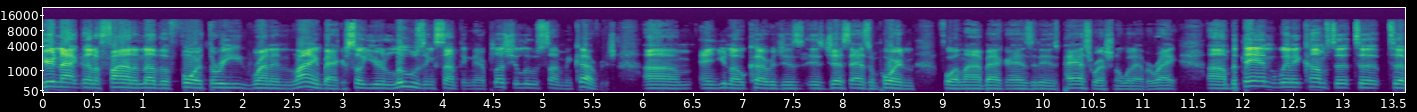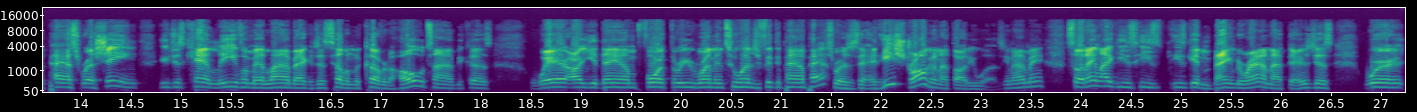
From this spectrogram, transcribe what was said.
you're not gonna find another four three running linebacker, so you're losing something there. Plus, you lose something in coverage. Um, and you know, coverage is is just as important for a linebacker as it is pass rushing or whatever, right? Um, but then when it comes to to to pass rushing, you just can't leave them at linebacker. Just tell them to cover the whole time because where are you damn four three running 250 pound pass rushers at? He's stronger than I thought he was. You know what I mean? So it ain't like he's he's he's getting banged around out there. It's just we're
